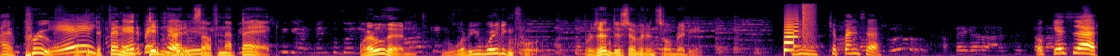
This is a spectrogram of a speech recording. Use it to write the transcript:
I have proof that Hey, the defendant hair didn't hide pencil. himself in that bag. Well then, what are you waiting for? Present this evidence already. మ్మ్, చెప్పండి సార్ ఓకే సార్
